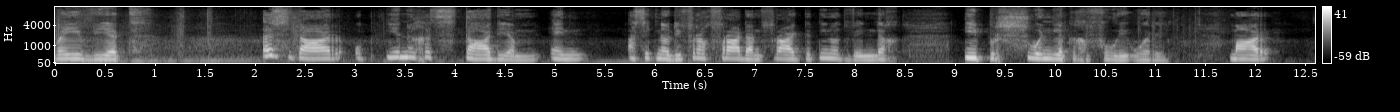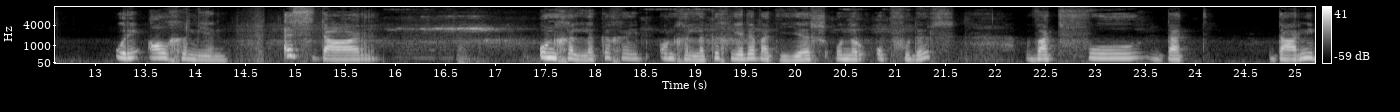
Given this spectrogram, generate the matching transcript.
by weet is daar op enige stadium en as ek nou die vraag vra dan vra ek dit nie noodwendig u persoonlike gevoel hieroor nie. Maar oor die algemeen is daar ongelukkigheid ongelukkighede wat heers onder opvoeders wat voel dat daar nie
